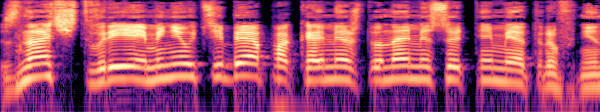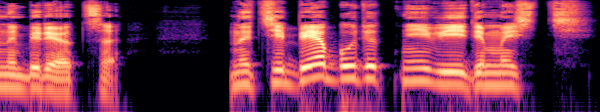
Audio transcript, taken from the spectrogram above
Значит, времени у тебя, пока между нами сотни метров не наберется. На тебе будет невидимость.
